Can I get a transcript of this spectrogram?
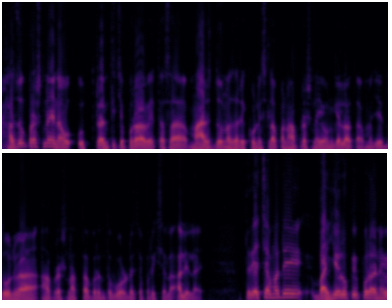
हा जो प्रश्न आहे ना उत्क्रांतीचे पुरावे तसा मार्च दोन हजार एकोणीसला पण हा प्रश्न येऊन गेला होता. म्हणजे दोन वेळा हा प्रश्न आत्तापर्यंत बोर्डाच्या परीक्षेला आलेला आहे. तर याच्यामध्ये बाह्यरूपी पुराणे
